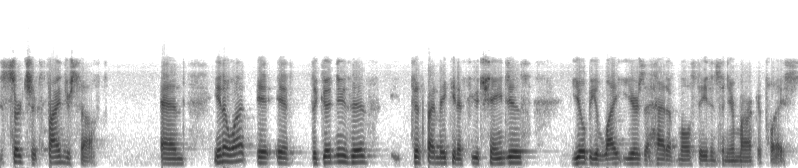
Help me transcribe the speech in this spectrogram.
search it, find yourself. And you know what? If, if the good news is just by making a few changes, you'll be light years ahead of most agents in your marketplace.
